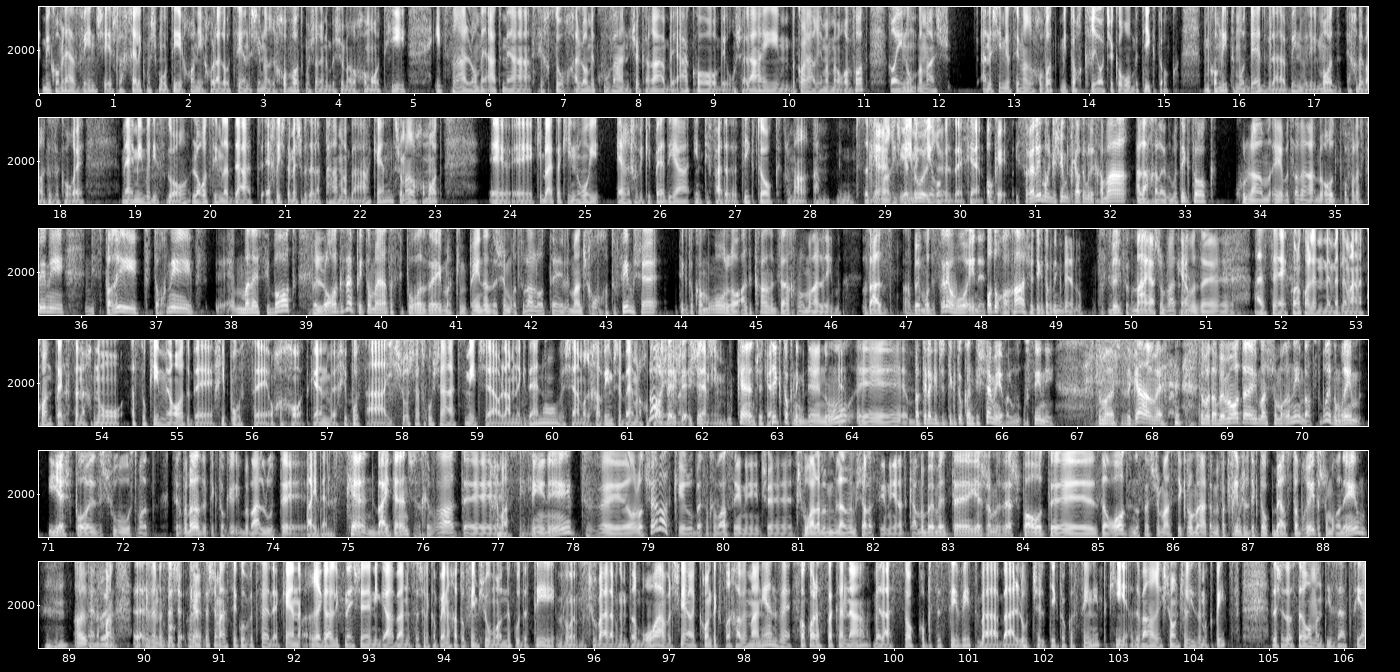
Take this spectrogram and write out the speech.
במקום להבין שיש לה חלק משמעותי, נכון, היא יכולה להוציא אנשים לרחובות, כמו שראינו בשומר החומות, היא ייצרה לא מעט מהסכסוך הלא מקוון שקרה בעכו, בירושלים, בכל הערים המעורבות, ראינו ממש אנשים יוצאים לרחובות מתוך קריאות שקרו בטיק טוק. במקום להתמודד ולהבין וללמוד איך דבר כזה קורה, מאיימים בלסגור, לא רוצים לדעת איך להשתמש בזה לפעם הבאה, כן? שומר החומות אה, אה, קיבלה את הכינוי ערך ויקיפדיה, אינתיפאדת הטיק טוק, כלומר המשרדים כן, הרשמיים הכירו זה. בזה, כן. אוקיי, ישראלים מרגישים מתחילת המלחמה, הלך עלינו בטיק טוק. כולם אה, בצד המאוד פרו-פלסטיני, מספרית, תוכנית, אה, מלא סיבות, ולא רק זה, פתאום היה את הסיפור הזה עם הקמפיין הזה שהם רצו לעלות אה, למען שחרור חטופים, שטיק טוק אמרו לא עד כאן את זה אנחנו לא מעלים. ואז הרבה מאוד ישראלים אמרו הנה עוד הוכחה שטיק טוק נגדנו. תסביר קצת מה היה שם ועד כן. כמה זה... אז אה, קודם כל באמת למען הקונטקסט אנחנו עסוקים מאוד בחיפוש אה, הוכחות כן וחיפוש האישוש התחושה העצמית שהעולם נגדנו ושהמרחבים שבהם אנחנו פועלים הם אנטישמיים. כן, שטיק טוק נגדנו, אה, באתי להגיד שטיק טוק אנטישמי אבל הוא סיני. זאת אומרת שזה גם, זאת אומרת הרבה מאוד אה, מהשמרנים בארצות הברית אומרים יש פה איזשהו, זאת אומרת צריך לדבר על זה, טיק טוק היא בבעלות, ByteDance. כן ByteDance שזה חברת אה, חברה סינית. ועולות שאלות כאילו בעצם חברה סינית שקשורה למ- לממשל הסיני עד כמה באמת אה, יש שם איזה השפעות אה, זרות זה נושא שמעסיק לא מעט מהמבקרים של טיק טוק בארצות הברית השמרנים אז זה נכון, זה נושא. כן. שמעסיק ובצדק, כן? רגע לפני שניגע בנושא של קמפיין החטופים שהוא מאוד נקודתי, והתשובה עליו גם יותר ברורה, אבל שנייה קונטקסט רחב ומעניין זה, קודם כל הסכנה בלעסוק אובססיבית בבעלות של טיק טוק הסינית, כי הדבר הראשון שלי זה מקפיץ, זה שזה עושה רומנטיזציה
